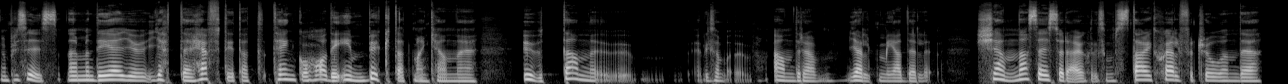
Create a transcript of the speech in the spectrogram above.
Ja, precis. Nej, men det är ju jättehäftigt att tänk att ha det inbyggt att man kan eh, utan eh, liksom, andra hjälpmedel känna sig sådär liksom starkt självförtroende,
